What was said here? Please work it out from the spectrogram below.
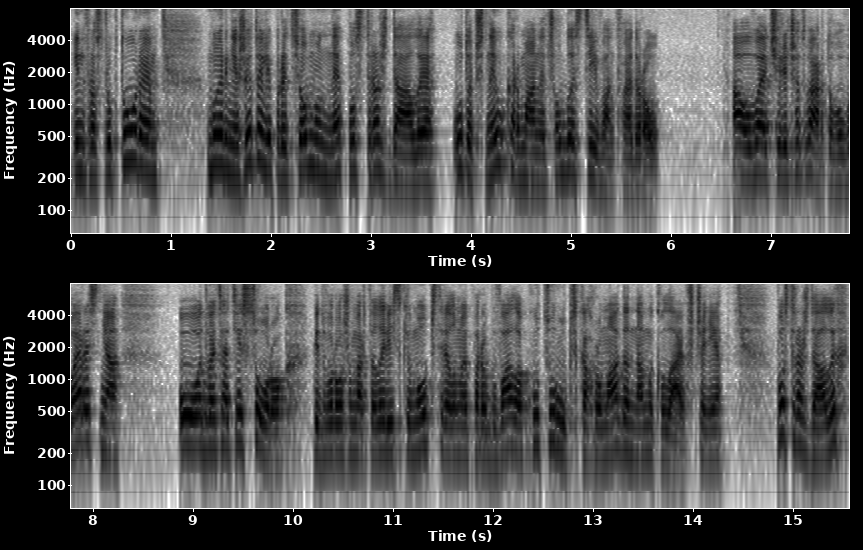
інфраструктури. Мирні жителі при цьому не постраждали, уточнив керманич області Іван Федоров. А увечері 4 вересня о 20.40 під ворожими артилерійськими обстрілами перебувала Куцурубська громада на Миколаївщині. Постраждалих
